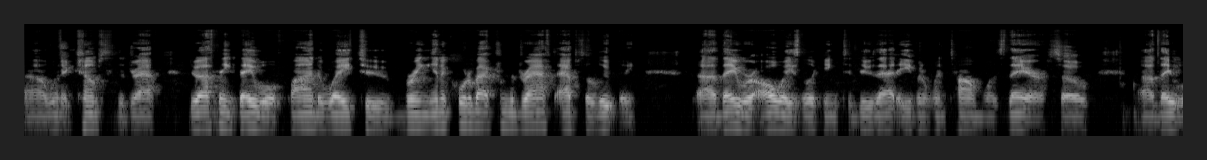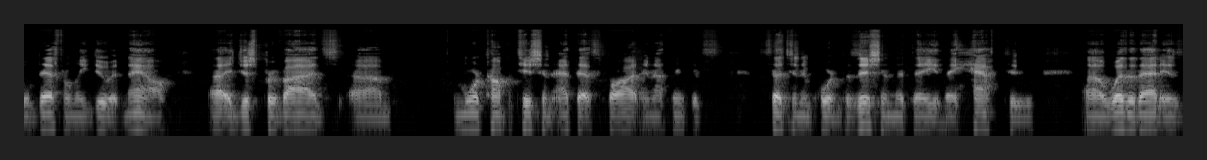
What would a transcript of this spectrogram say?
uh, when it comes to the draft. Do I think they will find a way to bring in a quarterback from the draft? Absolutely. Uh, they were always looking to do that, even when Tom was there. So uh, they will definitely do it now. Uh, it just provides um, more competition at that spot, and I think it's such an important position that they they have to. Uh, whether that is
